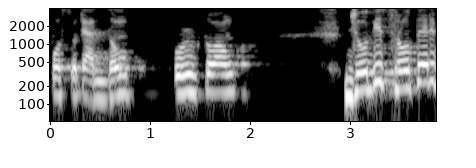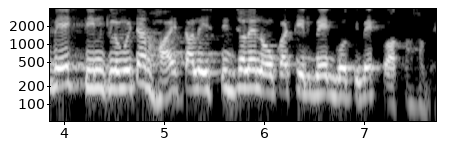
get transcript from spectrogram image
প্রশ্নটা একদম উল্টো অঙ্ক। যদি স্রোতের বেগ তিন কিলোমিটার হয়, তাহলে স্থির জলে নৌকাটির বেগ, গতিবেগ কত হবে?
